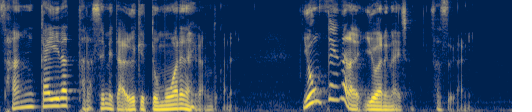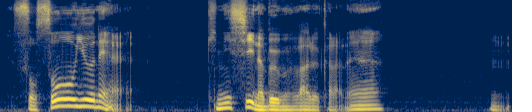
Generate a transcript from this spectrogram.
3階だったらせめて歩けって思われないかなとかね。4階なら言われないじゃん。さすがに。そう、そういうね、気にしいな部分があるからね。うん。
